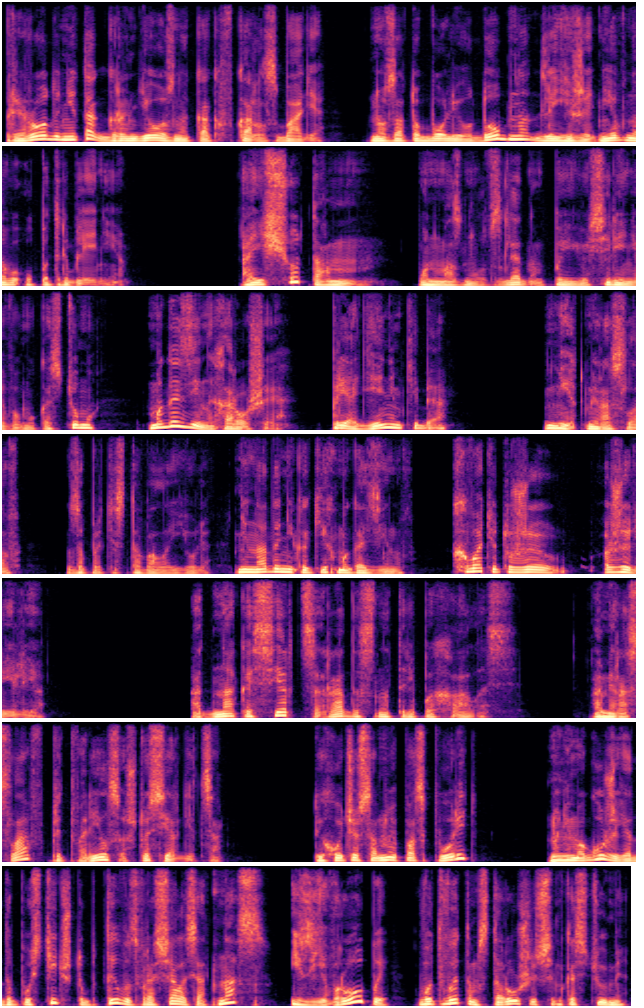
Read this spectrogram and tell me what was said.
природа не так грандиозна, как в Карлсбаде, но зато более удобна для ежедневного употребления. А еще там, он мазнул взглядом по ее сиреневому костюму, магазины хорошие. Приоденем тебя. Нет, Мирослав, запротестовала Юля, не надо никаких магазинов. Хватит уже ожерелья. Однако сердце радостно трепыхалось. А Мирослав притворился, что сердится. «Ты хочешь со мной поспорить? Но не могу же я допустить, чтобы ты возвращалась от нас, из Европы, вот в этом старушечьем костюме».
